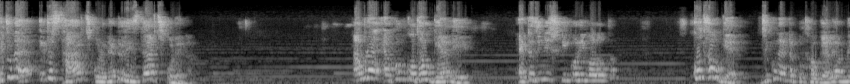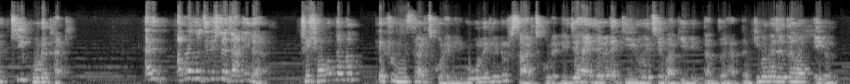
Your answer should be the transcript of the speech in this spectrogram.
একটু না, একটু সার্চ করে না, একটু রিসার্চ করে না। আমরা এখন কোথাও গেলে, একটা জিনিস কি করি বলতো? কোথাও গেলে যে কোনো একটা কোথাও গেলে আমরা কি করে থাকি? আরে, আমরা তো জিনিসটা জানি না। সেই সম্বন্ধে আমরা একটু রিসার্চ করে নিই গুগলে গিয়ে একটু সার্চ করে নিই যে হ্যাঁ জায়গাটা কি রয়েছে বা কি বৃত্তান্ত হ্যাঁ কীভাবে যেতে হয় এইভাবে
